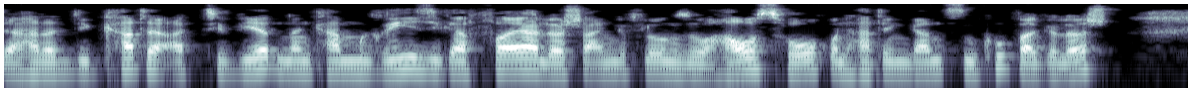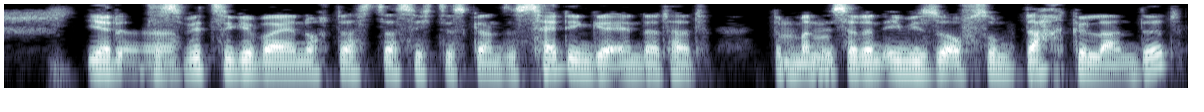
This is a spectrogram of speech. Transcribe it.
Der hat dann die Karte aktiviert und dann kam ein riesiger Feuerlöscher angeflogen, so haushoch und hat den ganzen Cooper gelöscht. Ja, Äh. das Witzige war ja noch, dass, dass sich das ganze Setting geändert hat. Denn Man Mhm. ist ja dann irgendwie so auf so einem Dach gelandet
